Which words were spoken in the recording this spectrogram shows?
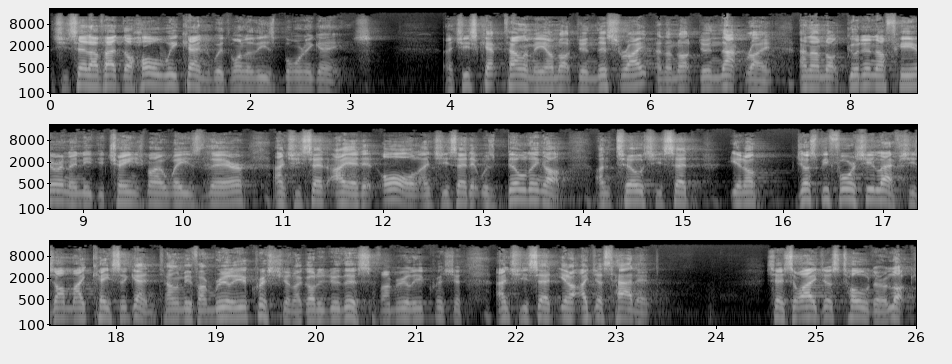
She said, "I've had the whole weekend with one of these born agains." And she's kept telling me I'm not doing this right and I'm not doing that right. And I'm not good enough here and I need to change my ways there. And she said, I had it all. And she said it was building up until she said, you know, just before she left, she's on my case again, telling me if I'm really a Christian, I got to do this, if I'm really a Christian. And she said, you know, I just had it. Said, so I just told her, look,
